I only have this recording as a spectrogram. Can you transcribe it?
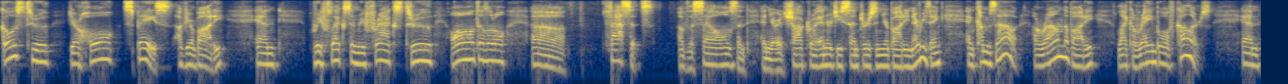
goes through your whole space of your body and reflects and refracts through all the little uh, facets of the cells and, and your chakra energy centers in your body and everything, and comes out around the body like a rainbow of colors. And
